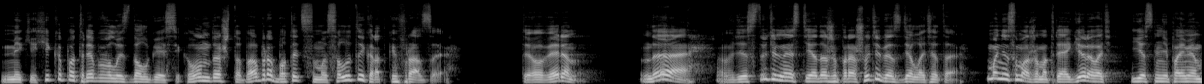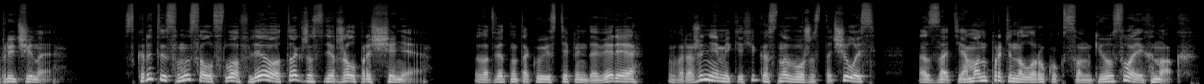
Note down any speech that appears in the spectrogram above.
Микихика потребовалась долгая секунда, чтобы обработать смысл этой краткой фразы. «Ты уверен?» «Да, в действительности я даже прошу тебя сделать это. Мы не сможем отреагировать, если не поймем причины». Скрытый смысл слов Лео также содержал прощение. В ответ на такую степень доверия, выражение Микихика снова ужесточилось, затем он протянул руку к сумке у своих ног.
